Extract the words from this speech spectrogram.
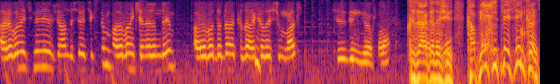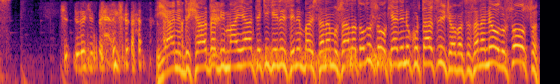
Arabanın içinde değilim, şu an dışarı çıktım. Arabanın kenarındayım. Arabada da kız arkadaşım var. Sizi dinliyor falan. Kız arkadaşı. Kapıyı kitlesin kız. Kitledi kitledi. Yani dışarıda bir manyağın teki gelir senin baş sana musallat olursa o kendini kurtarsın hiç olmazsa sana ne olursa olsun.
